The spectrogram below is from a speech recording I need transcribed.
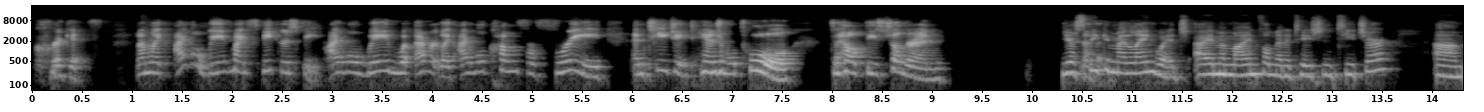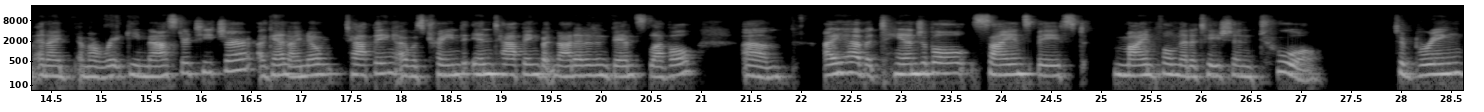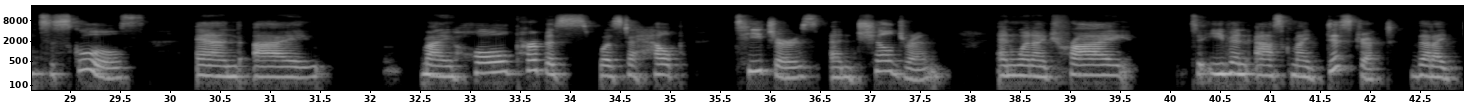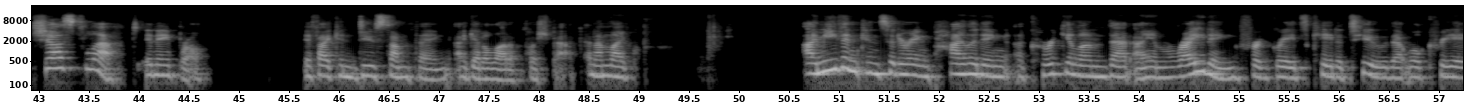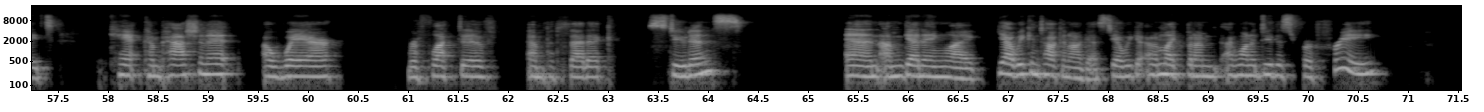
Crickets. And I'm like, I will waive my speaker's fee. I will waive whatever. Like, I will come for free and teach a tangible tool to help these children. You're speaking my language. I'm a mindful meditation teacher. Um, and I am a Reiki master teacher. Again, I know tapping. I was trained in tapping, but not at an advanced level. Um, I have a tangible, science based mindful meditation tool to bring to schools and i my whole purpose was to help teachers and children and when i try to even ask my district that i just left in april if I can do something, I get a lot of pushback. And I'm like, I'm even considering piloting a curriculum that I am writing for grades K to two that will create compassionate, aware, reflective, empathetic students. And I'm getting like, yeah, we can talk in August. Yeah, we get, I'm like, but I'm, I want to do this for free.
